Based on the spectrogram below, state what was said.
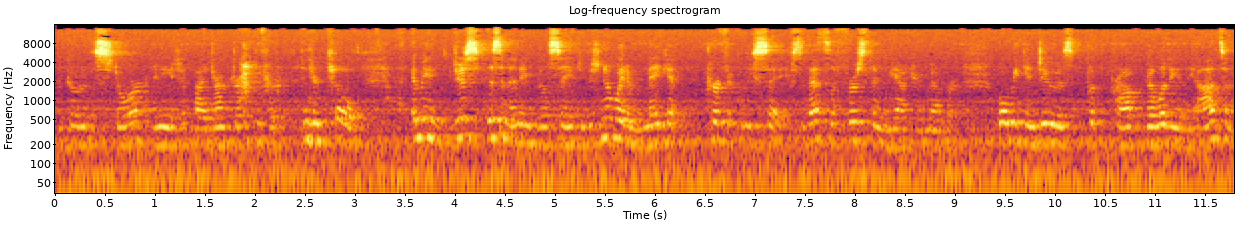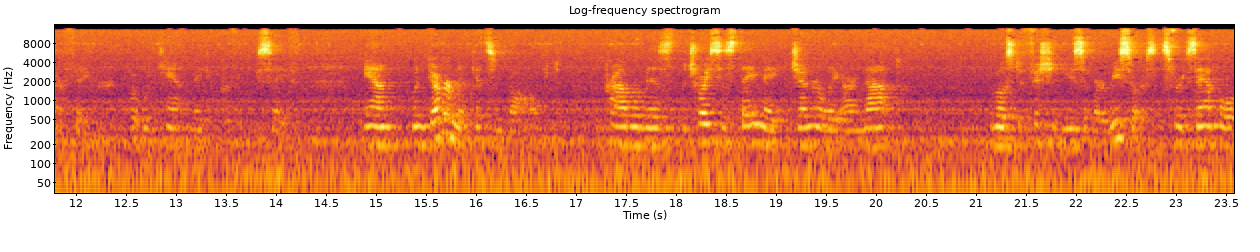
and go to the store and you get hit by a drunk driver and you're killed. I mean, there just isn't any real safety. There's no way to make it perfectly safe. So that's the first thing we have to remember. What we can do is put the probability and the odds in our favor, but we can't make it perfectly safe. And when government gets involved, the problem is the choices they make generally are not the most efficient use of our resources. For example,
